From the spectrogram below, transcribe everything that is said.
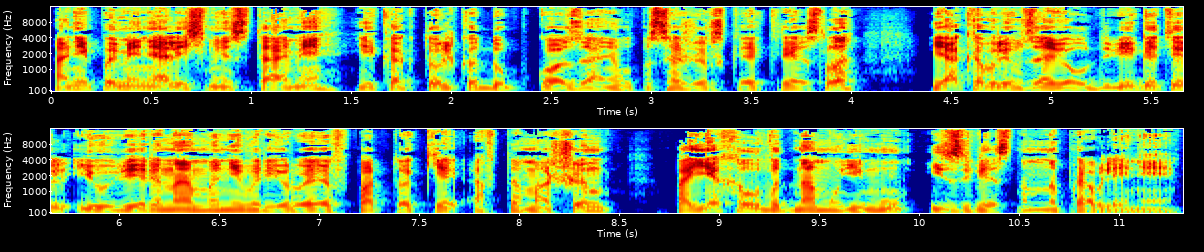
Они поменялись местами, и как только Дубко занял пассажирское кресло, Яковлев завел двигатель и, уверенно маневрируя в потоке автомашин, поехал в одному ему известном направлении.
